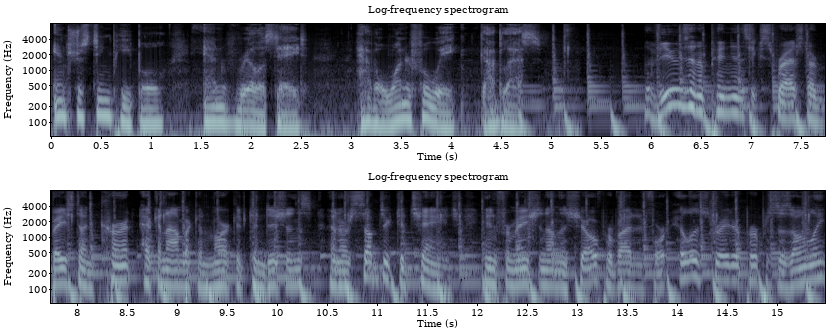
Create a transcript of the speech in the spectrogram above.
interesting people, and real estate. Have a wonderful week. God bless. The views and opinions expressed are based on current economic and market conditions and are subject to change. Information on the show provided for illustrator purposes only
